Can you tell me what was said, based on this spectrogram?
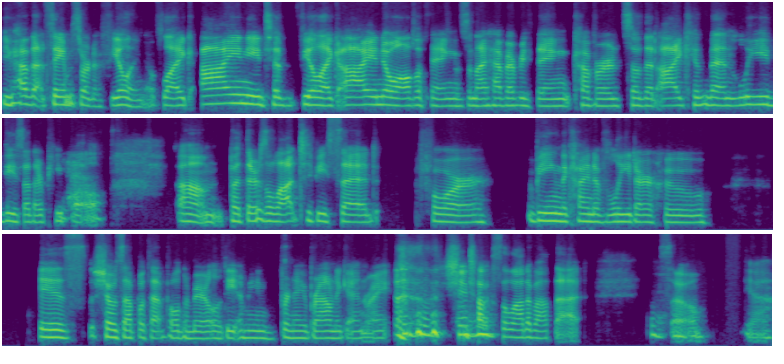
you have that same sort of feeling of like i need to feel like i know all the things and i have everything covered so that i can then lead these other people yeah. um but there's a lot to be said for being the kind of leader who is shows up with that vulnerability. I mean, Brené Brown again, right? Mm-hmm. she mm-hmm. talks a lot about that. Mm-hmm. So, yeah,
